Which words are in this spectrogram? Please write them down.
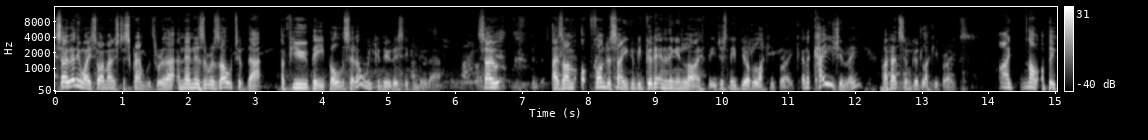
So anyway so i managed to scramble through that and then as a result of that a few people said oh we can do this you can do that so as i'm fond of saying you can be good at anything in life but you just need the odd lucky break and occasionally i've had some good lucky breaks I'm not a big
